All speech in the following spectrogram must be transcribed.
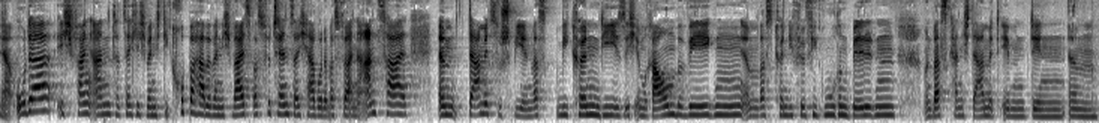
Ja, oder ich fange an, tatsächlich, wenn ich die Gruppe habe, wenn ich weiß, was für Tänzer ich habe oder was für eine Anzahl, ähm, damit zu spielen. Was, wie können die sich im Raum bewegen? Ähm, was können die für Figuren bilden? Und was kann ich damit eben den, ähm,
